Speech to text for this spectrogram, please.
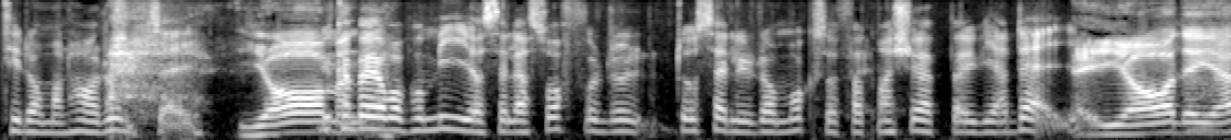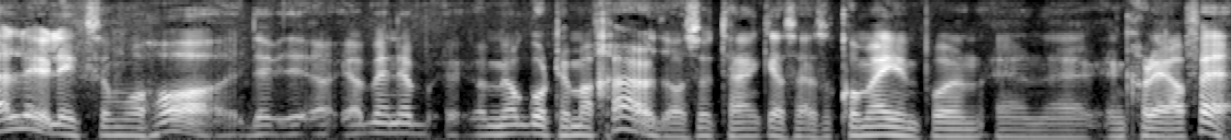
till de man har runt sig. Ja, Du kan men, börja jobba på Mio och sälja soffor, då, då säljer dem också för att man köper via dig. Ja, det gäller ju liksom att ha... Det, jag menar, om jag går till mig själv då så tänker jag så här, så kommer jag in på en, en, en klädaffär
